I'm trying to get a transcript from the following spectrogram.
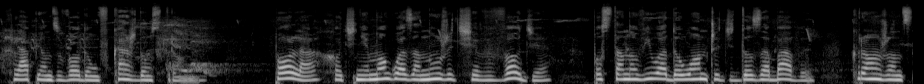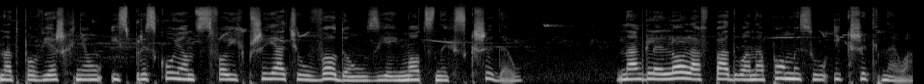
chlapiąc wodą w każdą stronę. Pola, choć nie mogła zanurzyć się w wodzie, postanowiła dołączyć do zabawy, krążąc nad powierzchnią i spryskując swoich przyjaciół wodą z jej mocnych skrzydeł. Nagle Lola wpadła na pomysł i krzyknęła.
